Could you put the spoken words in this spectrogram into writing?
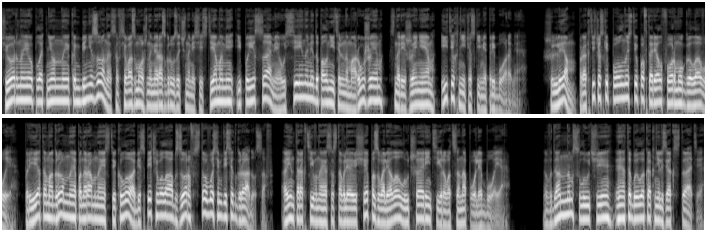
Черные уплотненные комбинезоны со всевозможными разгрузочными системами и поясами, усеянными дополнительным оружием, снаряжением и техническими приборами. Шлем практически полностью повторял форму головы. При этом огромное панорамное стекло обеспечивало обзор в 180 градусов, а интерактивная составляющая позволяла лучше ориентироваться на поле боя. В данном случае это было как нельзя кстати.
